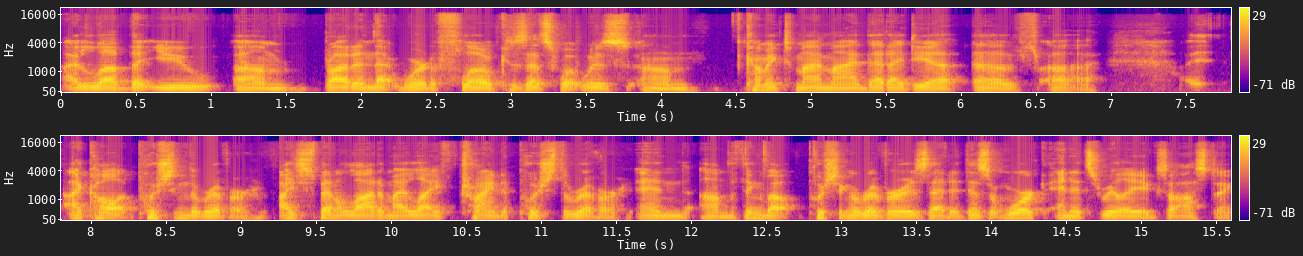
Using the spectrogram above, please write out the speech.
I love that you um, brought in that word of flow because that's what was um, coming to my mind. That idea of uh, I call it pushing the river. I spent a lot of my life trying to push the river, and um, the thing about pushing a river is that it doesn't work and it's really exhausting.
